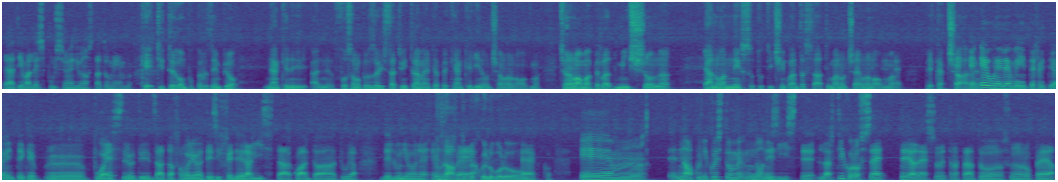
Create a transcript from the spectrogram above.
relativa all'espulsione di uno Stato membro. Che ti interrompo per esempio neanche nei, forse hanno preso dagli Stati Uniti d'America perché anche lì non c'è una norma. C'è una norma per l'admission e hanno annesso tutti i 50 stati, ma non c'è una norma eh, per cacciare. È, è un elemento effettivamente che eh, può essere utilizzato a favore di una tesi federalista quanto alla natura dell'Unione Europea. Esatto, per quello volevo... Ecco. E, ehm, eh, no, quindi questo non esiste. L'articolo 7 adesso del Trattato sull'Unione Europea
